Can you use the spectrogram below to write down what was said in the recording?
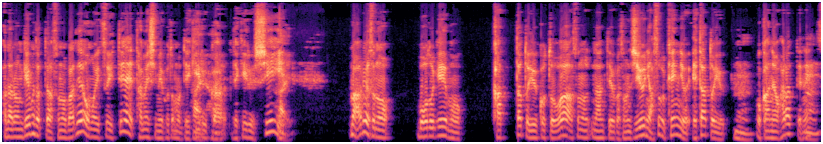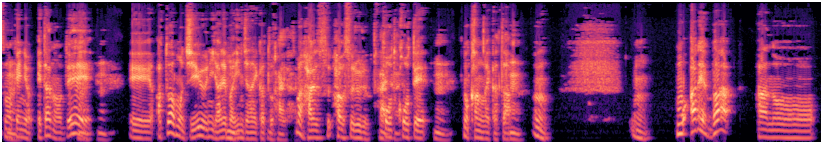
アナログゲームだったらその場で思いついて試してみることもできるか、はいはできるし、はい。まあ、あるいはその、ボードゲームを買ったということは、その、なんていうか、その自由に遊ぶ権利を得たという、うん。お金を払ってね、うんその権利を得たので、うん、えー、あとはもう自由にやればいいんじゃないかと。うんはいはいまあ、ハウス、ハウスルール、はいはいこう肯定うん。の考え方。うん。うん。うん。もあれば、あのー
